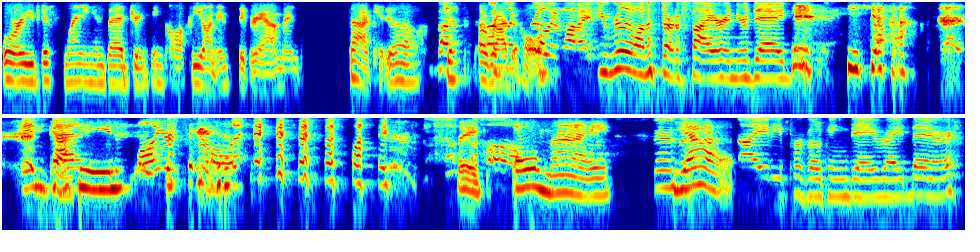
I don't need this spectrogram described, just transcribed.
Or are you just laying in bed drinking coffee on Instagram and that kid, oh, just a rabbit like, hole. Really wanna, if you really want to start a fire in your day, yeah, in caffeine while you're scrolling. like, like, oh, oh my. There's yeah. anxiety provoking day right there.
